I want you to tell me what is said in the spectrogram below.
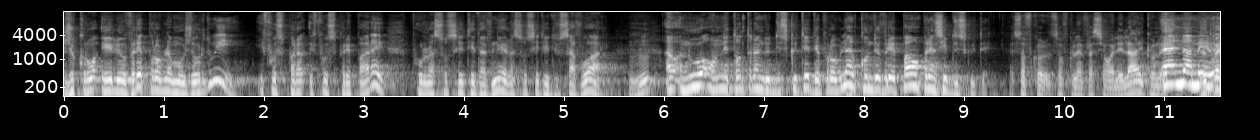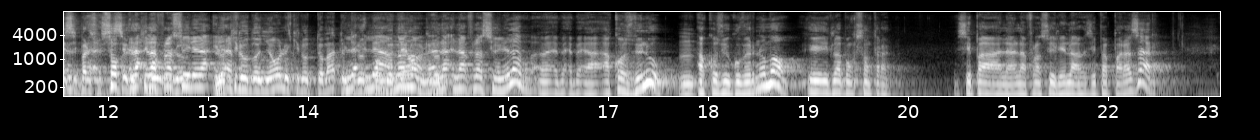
Je crois, et le vrai problème aujourd'hui, il faut, se, il faut se préparer pour la société d'avenir, la société du savoir. Mhm. Alors, Nous, on est en train de discuter des problèmes qu'on ne devrait pas en principe discuter. Sauf que, sauf que l'inflation, elle est là et qu'on Eh, est... non, mais, le principal euh, souci, c'est le la- kilo, le- le la- kilo d'oignon, le kilo de tomate, le La- kilo de la- pommes de non, terre. non, la- l'inflation elle est là euh, euh, à cause de nous, Hmm. à cause du gouvernement et de la Banque centrale. C'est pas la- l'inflation elle est là, c'est pas par hasard.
